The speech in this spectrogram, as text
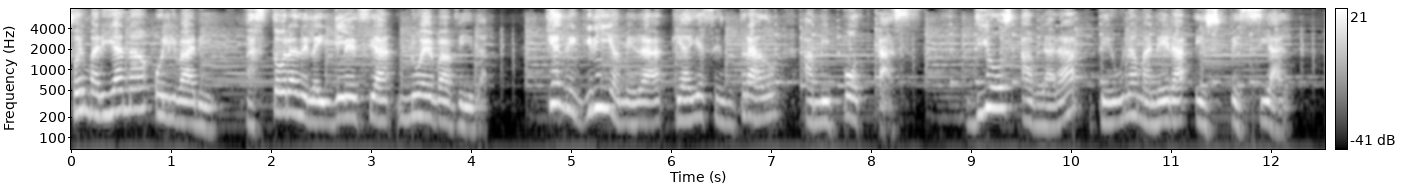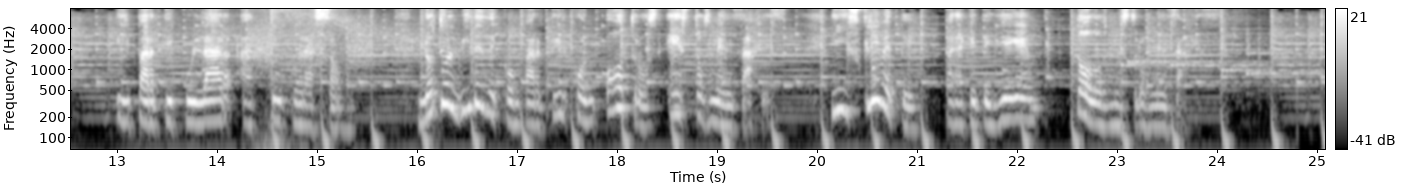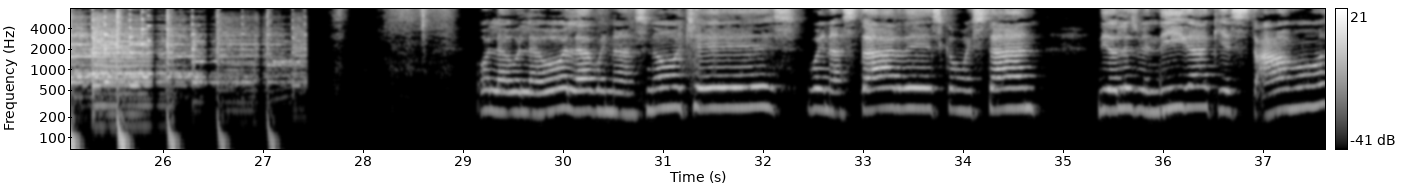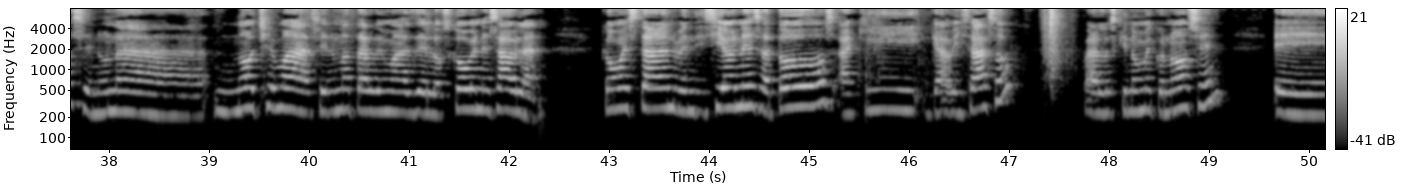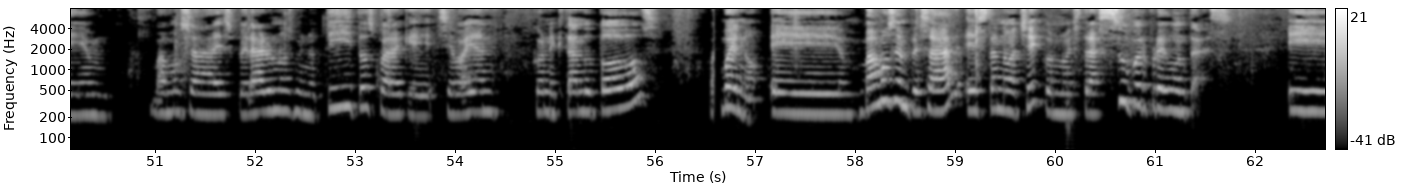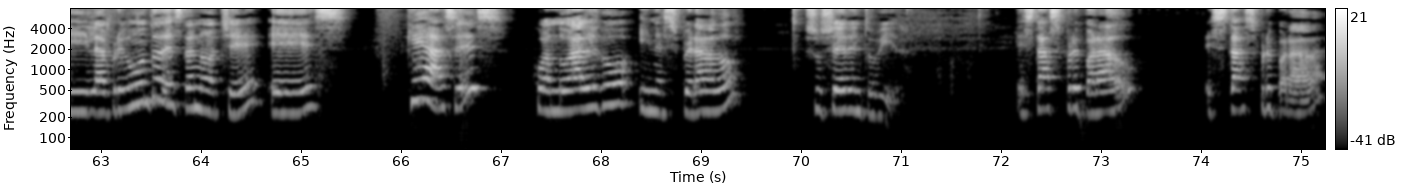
Soy Mariana Olivari, pastora de la iglesia Nueva Vida. Qué alegría me da que hayas entrado a mi podcast. Dios hablará de una manera especial y particular a tu corazón. No te olvides de compartir con otros estos mensajes. Inscríbete para que te lleguen todos nuestros mensajes. Buenas noches, buenas tardes, ¿cómo están? Dios les bendiga, aquí estamos en una noche más, en una tarde más de Los jóvenes hablan. ¿Cómo están? Bendiciones a todos. Aquí Gaby para los que no me conocen. Eh, vamos a esperar unos minutitos para que se vayan conectando todos. Bueno, eh, vamos a empezar esta noche con nuestras super preguntas. Y la pregunta de esta noche es, ¿qué haces cuando algo inesperado sucede en tu vida? ¿Estás preparado? ¿Estás preparada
